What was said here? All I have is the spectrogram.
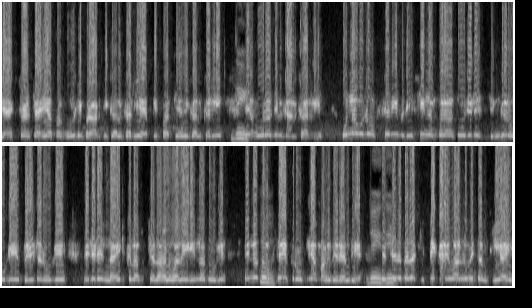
ਗੈਂਗਸਟਰ ਚਾਹੇ ਆਪਾਂ ਗੋਲਡੀ ਬਰਾੜ ਦੀ ਗੱਲ ਕਰੀਏ ਹੈਪੀ ਪਾਰਟੀਆਂ ਦੀ ਗੱਲ ਕਰੀਏ ਜੀ। ਹੋਰਾਂ ਦੀ ਵੀ ਗੱਲ ਕਰ ਲਈਏ ਉਹਨਾਂ ਵੱਲੋਂ ਅਕਸਰ ਹੀ ਵਿਦੇਸ਼ੀ ਨੰਬਰਾਂ ਤੋਂ ਜਿਹੜੇ ਸਿੰਗਰ ਹੋ ਗਏ ਬਿਲਡਰ ਹੋ ਗਏ ਤੇ ਜਿਹੜੇ ਨਾਈਟ ਕਲੱਬ ਚਲਾਉਣ ਵਾਲੇ ਇਹਨਾਂ ਤੋਂ ਹੋ ਗਏ ਇਹਨਾਂ ਤੋਂ ਅਕਸਰ ਹੀ ਫਰੋਤੀਆਂ ਮੰਗਦੇ ਰਹਿੰਦੇ ਆ ਜੀ, ਜੀ। ਇਸ ਤੋਂ ਪਹਿਲਾਂ ਗਿੱਪੀ ਗਰੇਵਾਲ ਨੂੰ ਵੀ ਧਮਕੀ ਆਈ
